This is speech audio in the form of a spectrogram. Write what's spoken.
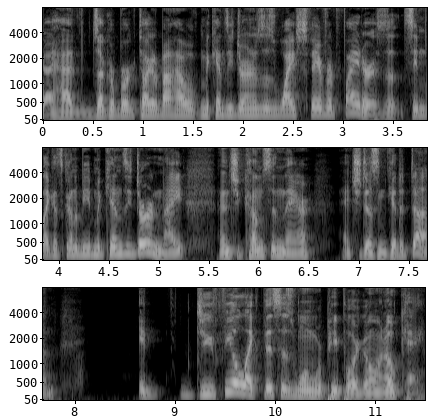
I had Zuckerberg talking about how Mackenzie Dern is his wife's favorite fighter. It seemed like it's going to be Mackenzie Dern night. And she comes in there and she doesn't get it done it, do you feel like this is one where people are going, okay,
